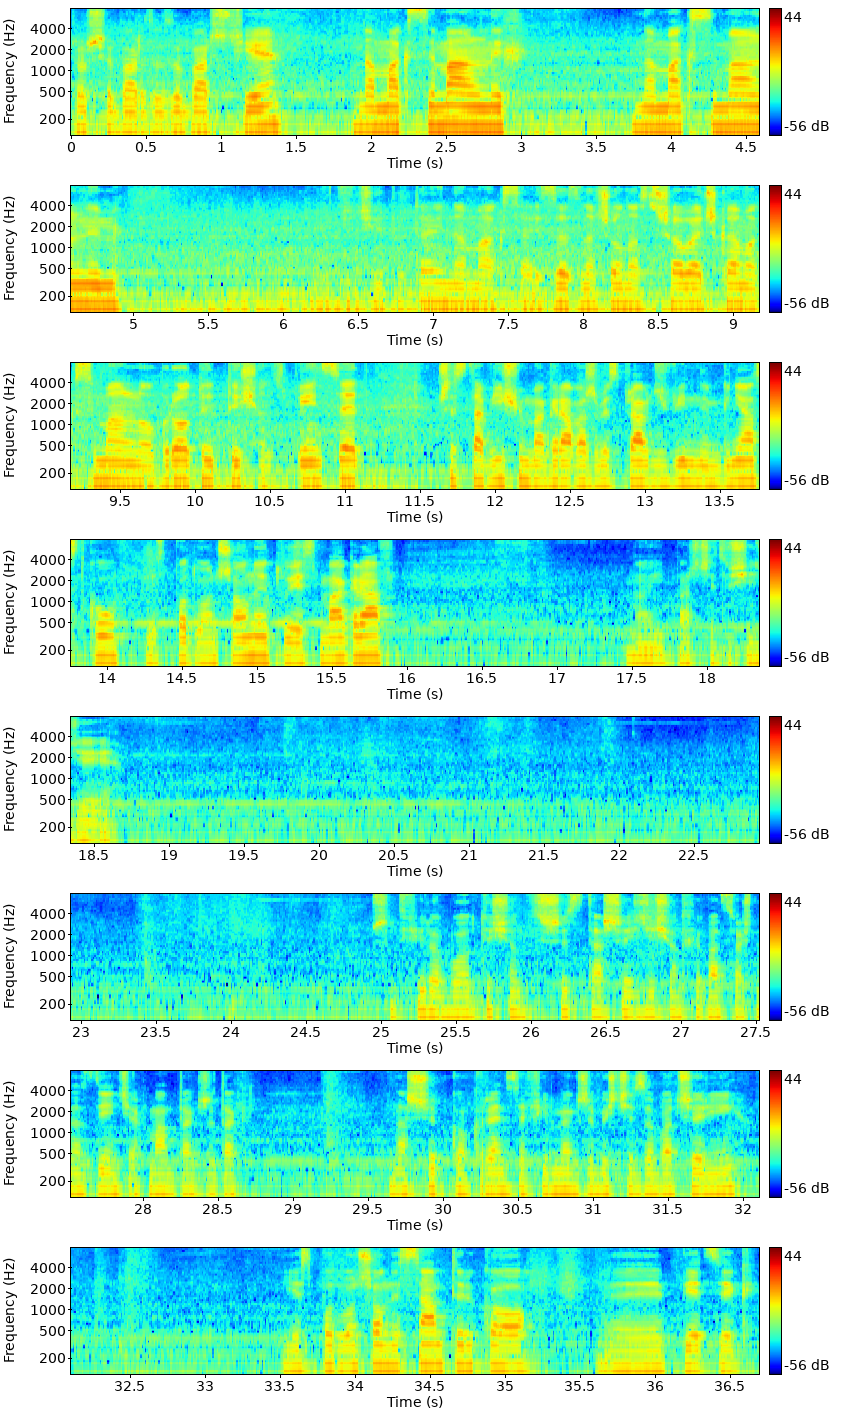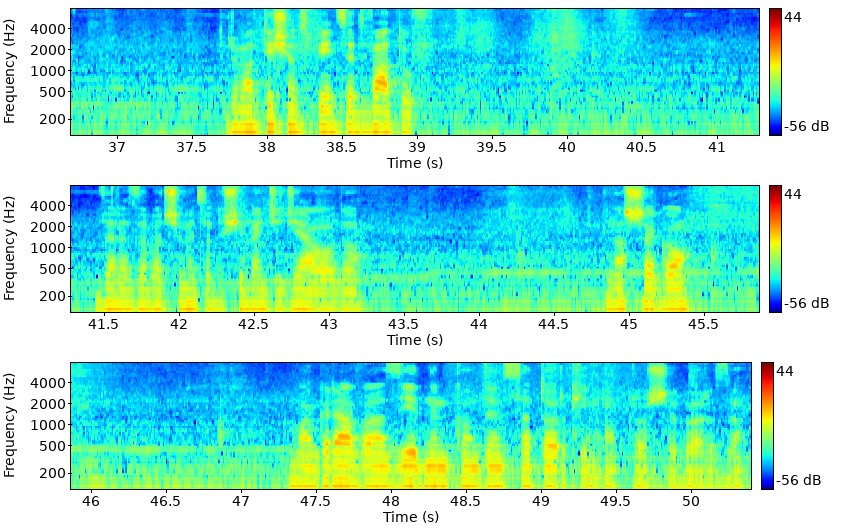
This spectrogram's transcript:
Proszę bardzo, zobaczcie. Na maksymalnych, na maksymalnym, widzicie tutaj, na maksa jest zaznaczona strzałeczka, maksymalne obroty 1500. Przestawiliśmy magrawa, żeby sprawdzić w innym gniazdku. Jest podłączony, tu jest magraw. No i patrzcie co się dzieje. Przed chwilą było 1360 chyba coś na zdjęciach mam, także tak na szybko kręcę filmek, żebyście zobaczyli. Jest podłączony sam tylko yy, piecyk, który ma 1500 watów. Zaraz zobaczymy co tu się będzie działo do naszego magrawa z jednym kondensatorkiem. O proszę bardzo.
